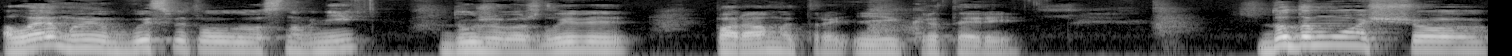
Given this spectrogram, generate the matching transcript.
Але ми висвітлили основні дуже важливі параметри і критерії. Додамо, що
